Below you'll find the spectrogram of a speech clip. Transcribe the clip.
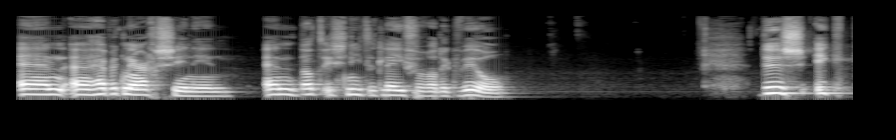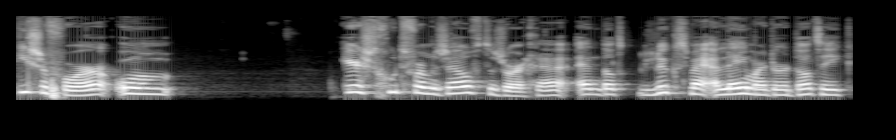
en uh, heb ik nergens zin in. En dat is niet het leven wat ik wil. Dus ik kies ervoor om eerst goed voor mezelf te zorgen. En dat lukt mij alleen maar doordat ik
